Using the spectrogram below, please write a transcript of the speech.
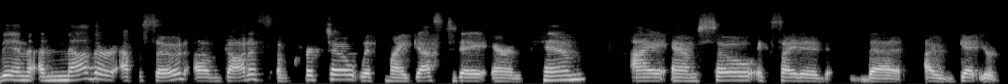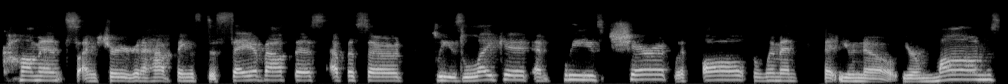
been another episode of Goddess of Crypto with my guest today, Erin Pimm. I am so excited that I get your comments. I'm sure you're going to have things to say about this episode. Please like it and please share it with all the women that you know your moms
